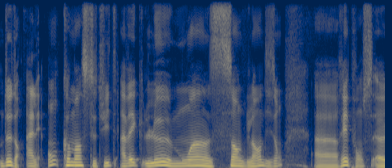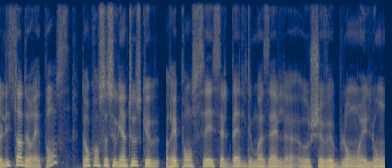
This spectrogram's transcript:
dedans. Allez, on commence tout de suite avec le moins sanglant, disons. Euh, réponse. Euh, l'histoire de Réponse. Donc on se souvient tous que Réponse, c'est cette belle demoiselle euh, aux cheveux blonds et longs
